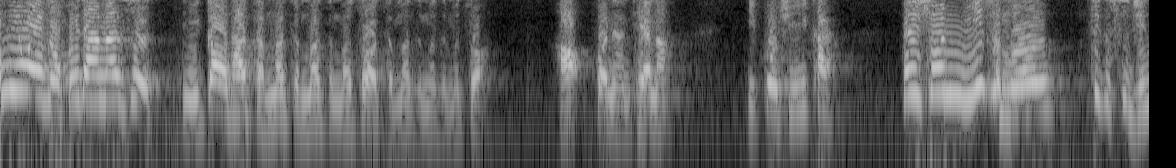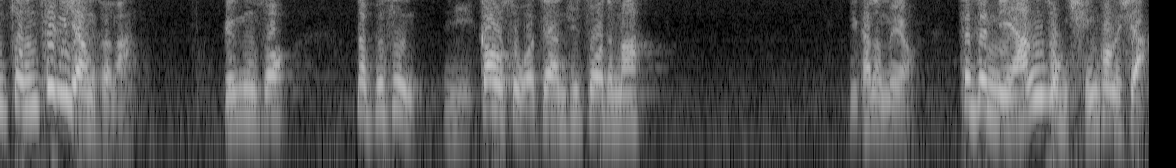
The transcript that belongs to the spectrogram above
那另外一种回答呢，是你告诉他怎么怎么怎么做，怎么怎么怎么做。好，过两天了，你过去一看，哎，说你怎么这个事情做成这个样子了？员工说：“那不是你告诉我这样去做的吗？”你看到没有？在这两种情况下，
